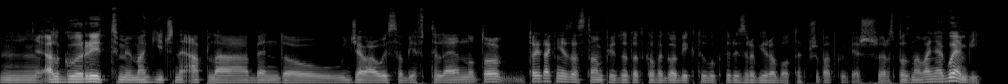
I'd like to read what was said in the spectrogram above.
mm, algorytmy magiczne Apple'a będą działały sobie w tle, no to, to i tak nie zastąpi dodatkowego obiektywu, który zrobi robotę w przypadku, wiesz, rozpoznawania głębi.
